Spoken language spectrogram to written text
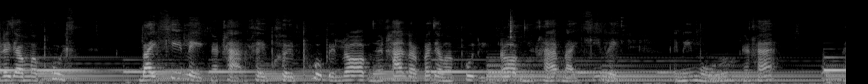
เราจะมาพูดใบขี้เหล็กนะคะ เคยเคยพูดไปรอบนะคะ เราก็จะมาพูดอีกรอบนะคะ ใบขี้เหล็ก อันนี้หมูนะคะแหม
